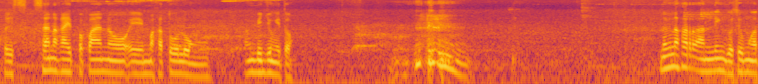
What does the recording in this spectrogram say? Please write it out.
Okay, sana kahit papano eh makatulong ang bidyong ito. Nang nakaraan linggo so mga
